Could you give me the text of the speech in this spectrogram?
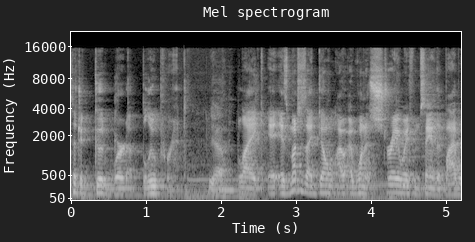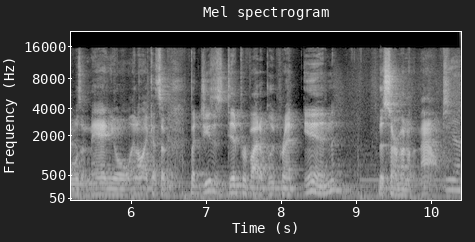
such a good word, a blueprint Yeah. like as much as I don't, I, I want to stray away from saying the Bible was a manual and all that kind of stuff. But Jesus did provide a blueprint in the Sermon on the Mount. Yeah.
